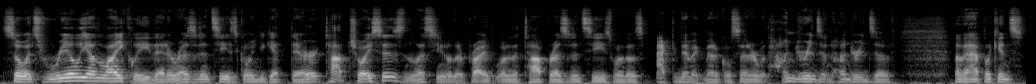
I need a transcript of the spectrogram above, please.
So it's really unlikely that a residency is going to get their top choices unless you know they're probably one of the top residencies, one of those academic medical center with hundreds and hundreds of of applicants.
